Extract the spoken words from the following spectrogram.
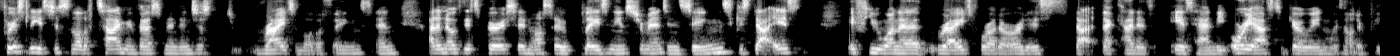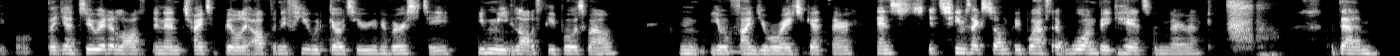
firstly, it's just a lot of time investment and just writes a lot of things. And I don't know if this person also plays an instrument and sings, because that is, if you want to write for other artists, that that kind of is handy. Or you have to go in with other people. But yeah, do it a lot and then try to build it up. And if you would go to university, you meet a lot of people as well and you'll mm-hmm. find your way to get there. And it seems like some people have that one big hit and they're like, but then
